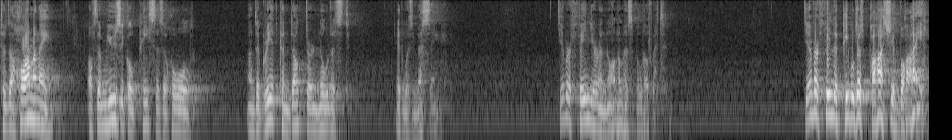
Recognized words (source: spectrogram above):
to the harmony of the musical piece as a whole. And the great conductor noticed it was missing. Do you ever feel you're anonymous, beloved? Do you ever feel that people just pass you by?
